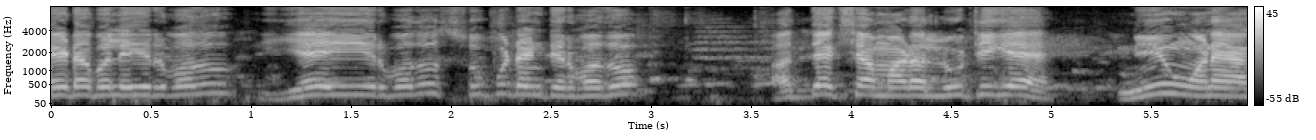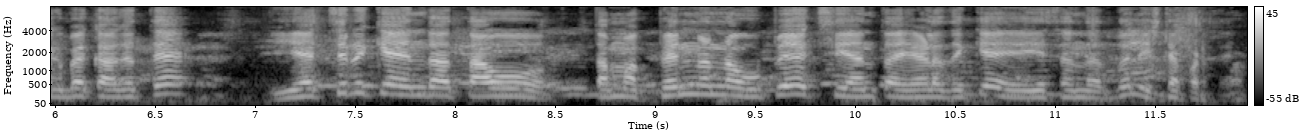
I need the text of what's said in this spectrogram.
ಎ ಡಬಲ್ ಇರ್ಬೋದು, ಎ ಇ ಇರ್ಬೋದು ಸೂಪರ್ಡೆಂಟ್ ಇರ್ಬೋದು, ಅಧ್ಯಕ್ಷ ಮಾಡೋ ಲೂಟಿಗೆ ನೀವು ಹೊಣೆ ಆಗಬೇಕಾಗುತ್ತೆ. ಎಚ್ಚರಿಕೆಯಿಂದ ತಾವು ತಮ್ಮ ಪೆನ್ನನ್ನು ಉಪಯೋಗಿಸಿ ಅಂತ ಹೇಳೋದಕ್ಕೆ ಈ ಸಂದರ್ಭದಲ್ಲಿ ಇಷ್ಟಪಡ್ತೇನೆ.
